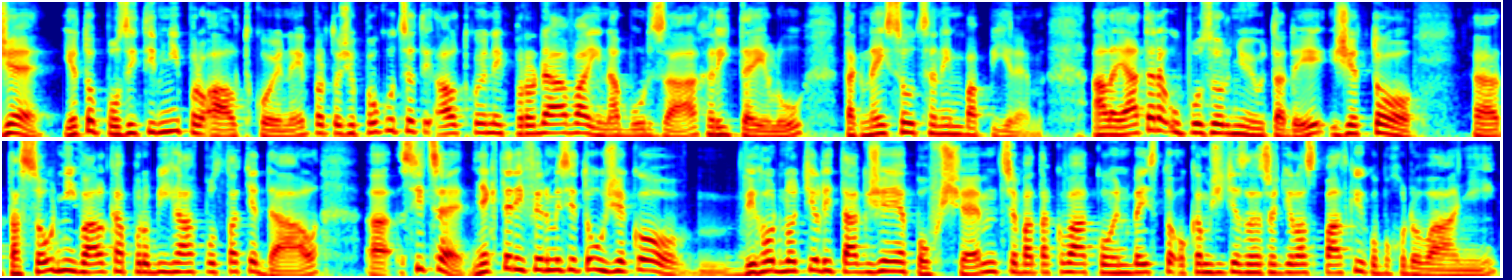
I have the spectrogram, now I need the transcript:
že je to pozitivní pro altcoiny, protože pokud se ty altcoiny prodávají na burzách retailu, tak nejsou ceným papírem. Ale já teda upozorňuji tady, že to eh, ta soudní válka probíhá v podstatě dál. Eh, sice některé firmy si to už jako vyhodnotili tak, že je po všem, třeba taková Coinbase to okamžitě zařadila zpátky k obchodování,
